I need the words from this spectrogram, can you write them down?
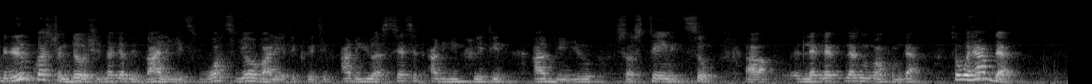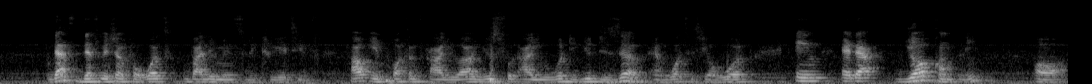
The real question, though, should not just be value. It's what's your value as a creative? How do you assess it? How do you create it? How do you sustain it? So uh, let, let, let's move on from that. So we have that. That's definition for what value means to be creative. How important are you? How useful are you? What do you deserve? And what is your worth in either your company or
